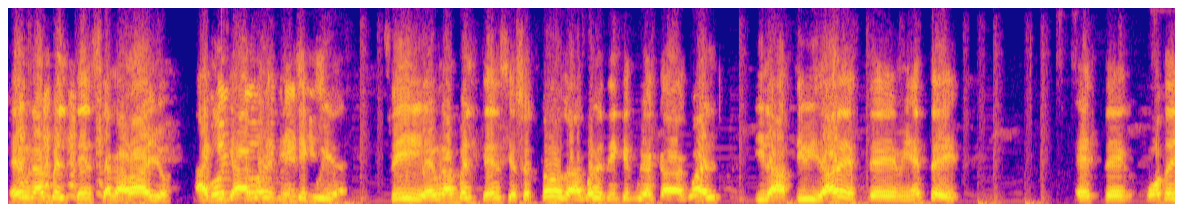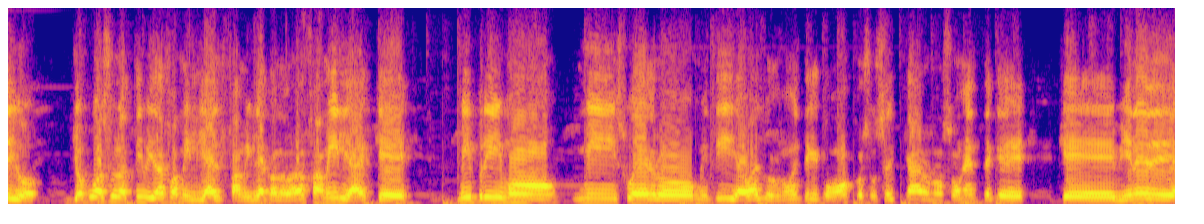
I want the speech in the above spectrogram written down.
Es una advertencia, caballo. Aquí cada cual se tiene que cuidar. Sí, es una advertencia, eso es todo. Cada cual se tiene que cuidar cada cual. Y las actividades, este, mi gente, este, ¿cómo te digo? Yo puedo hacer una actividad familiar, familiar. Cuando hablo de familia, es que mi primo, mi suegro, mi tía o algo, son gente que conozco, son cercanos, no son gente que, que viene de,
